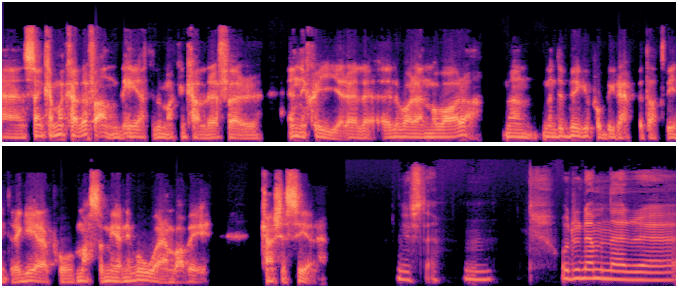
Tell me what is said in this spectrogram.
Eh, sen kan man kalla det för andlighet eller man kan kalla det för energier eller, eller vad det än må vara. Men, men det bygger på begreppet att vi interagerar på massa mer nivåer än vad vi kanske ser. Just det. Mm. Och du nämner eh,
